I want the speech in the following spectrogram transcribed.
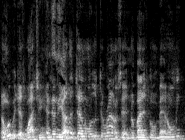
And we were just watching, and then the other gentleman looked around and said, Nobody's going to bet on me.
